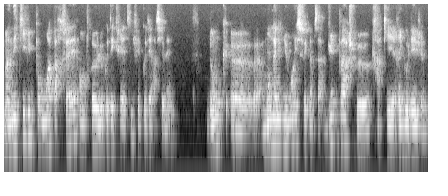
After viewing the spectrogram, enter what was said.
un, équilibre pour moi parfait entre le côté créatif et le côté rationnel. Donc euh, voilà, mon alignement, il se fait comme ça. D'une part, je peux craquer, rigoler, j'aime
